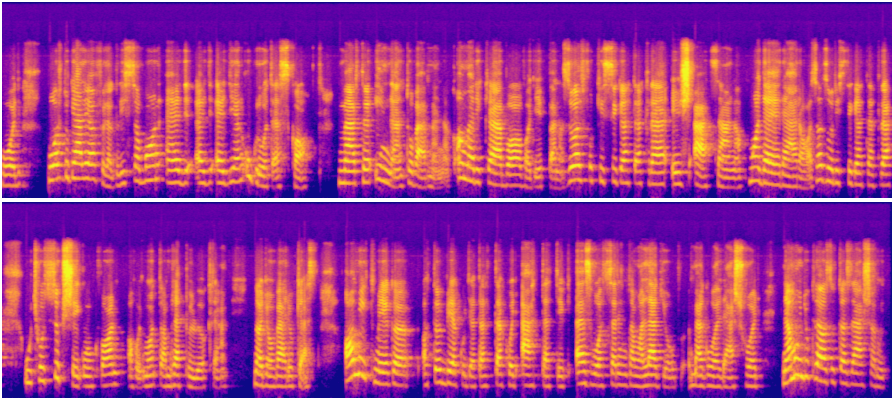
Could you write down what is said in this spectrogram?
hogy Portugália, főleg Lisszabon egy, egy, egy ilyen ugróteszka, mert innen tovább mennek Amerikába, vagy éppen a Zöldfoki szigetekre, és átszállnak Madeirára, az Azori szigetekre, úgyhogy szükségünk van, ahogy mondtam, repülőkre. Nagyon várjuk ezt. Amit még a többiek ugye tettek, hogy áttették, ez volt szerintem a legjobb megoldás, hogy nem mondjuk le az utazás, amit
